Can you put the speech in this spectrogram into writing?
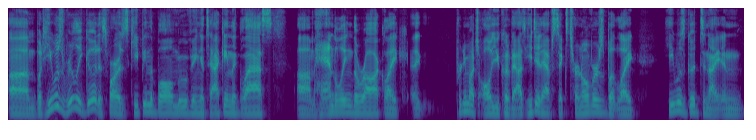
Um, but he was really good as far as keeping the ball moving, attacking the glass, um, handling the rock. Like uh, pretty much all you could have asked. He did have six turnovers, but like he was good tonight. And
